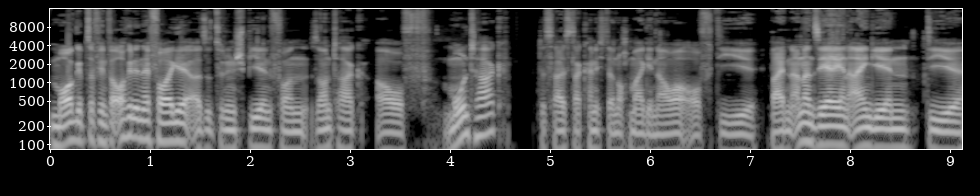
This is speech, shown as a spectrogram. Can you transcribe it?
Morgen gibt's auf jeden Fall auch wieder eine Folge, also zu den Spielen von Sonntag auf Montag. Das heißt, da kann ich dann nochmal genauer auf die beiden anderen Serien eingehen. Die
